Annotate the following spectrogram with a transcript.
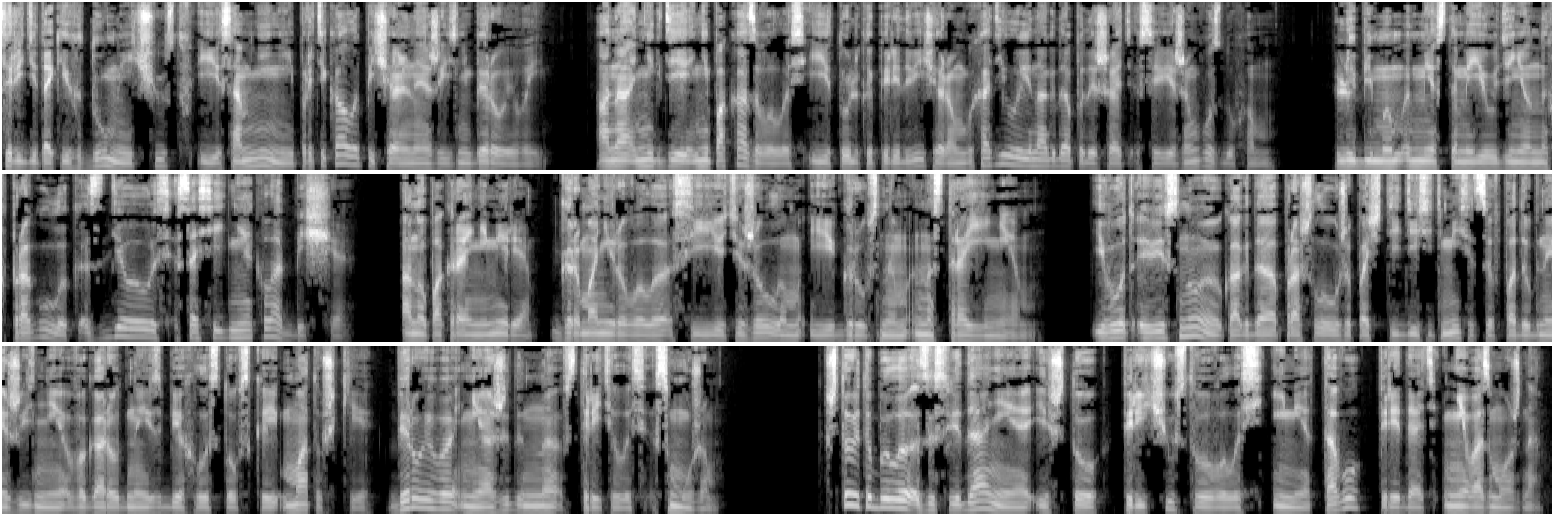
Среди таких дум и чувств и сомнений протекала печальная жизнь Бероевой. Она нигде не показывалась и только перед вечером выходила иногда подышать свежим воздухом. Любимым местом ее уединенных прогулок сделалось соседнее кладбище. Оно, по крайней мере, гармонировало с ее тяжелым и грустным настроением. И вот весною, когда прошло уже почти 10 месяцев подобной жизни в огородной избе хлыстовской матушки, Бероева неожиданно встретилась с мужем. Что это было за свидание и что перечувствовалось ими, того передать невозможно.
